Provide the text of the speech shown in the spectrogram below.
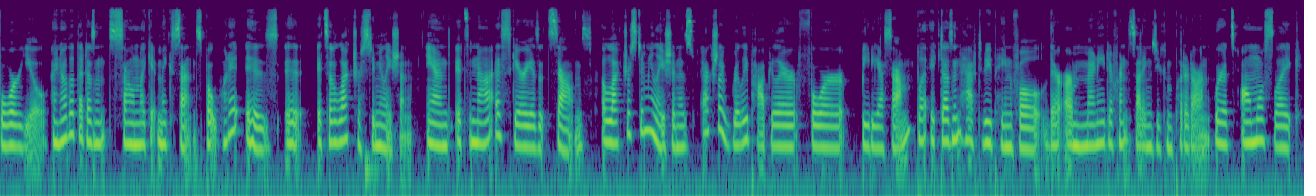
for you. I know that that doesn't sound like it makes sense, but what it is, it it's an electrostimulation, and it's not as scary as it sounds. Electrostimulation is actually really popular for BDSM, but it doesn't have to be painful. There are many different settings you can put it on where it's almost like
